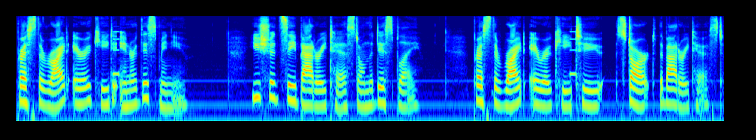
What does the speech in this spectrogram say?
Press the right arrow key to enter this menu. You should see Battery Test on the display. Press the right arrow key to start the battery test.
